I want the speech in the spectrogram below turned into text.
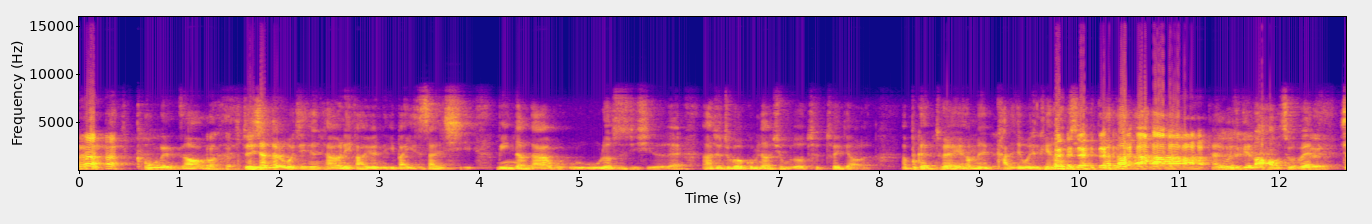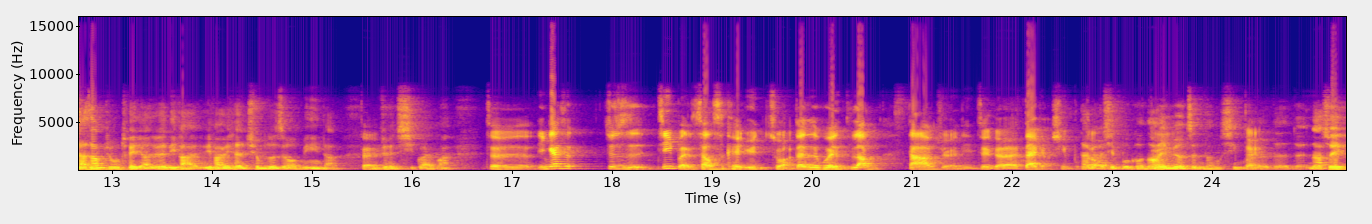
空的，你知道吗？所以想看，如果今天台湾立法院一百一十三席，民进党大概五五五六十几席，对不对？然后就这个国民党全部都退退掉了，他不肯退，因为他们卡这些位置可以捞钱 卡这些位置可以捞好处。因为假设他们全部退掉，因为立法立法院现在全部都只有民进党，对，就很奇怪嘛。这应该是就是基本上是可以运作，但是会让。大家觉得你这个代表性不够，代表性不够，然后也没有正当性，对。对对对。那所以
